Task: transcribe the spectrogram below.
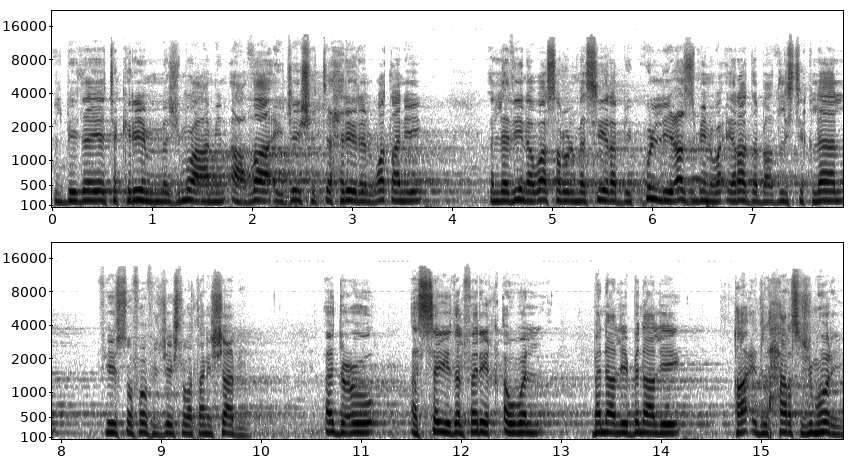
في البداية تكريم مجموعة من أعضاء جيش التحرير الوطني الذين واصلوا المسيرة بكل عزم وإرادة بعد الاستقلال في صفوف الجيش الوطني الشعبي. أدعو السيد الفريق أول بنالي بنالي قائد الحرس الجمهوري.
